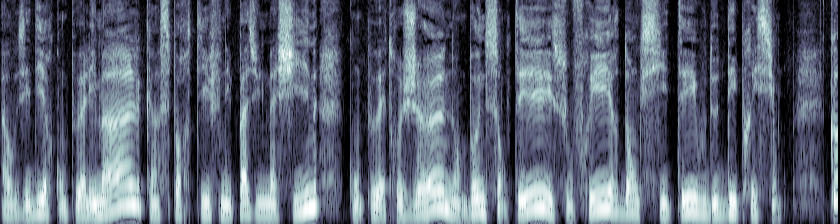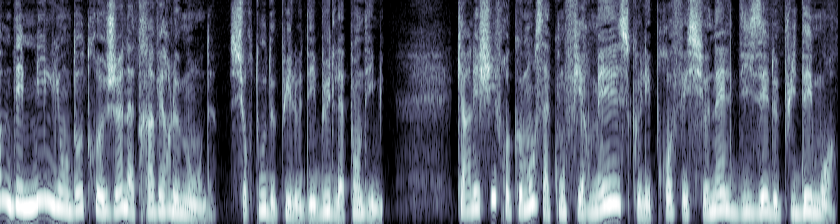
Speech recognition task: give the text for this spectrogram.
à oser dire qu'on peut aller mal, qu'un sportif n'est pas une machine, qu'on peut être jeune, en bonne santé et souffrir d'anxiété ou de dépression, comme des millions d'autres jeunes à travers le monde, surtout depuis le début de la pandémie. car les chiffres commencent à confirmer ce que les professionnels disaient depuis des mois.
